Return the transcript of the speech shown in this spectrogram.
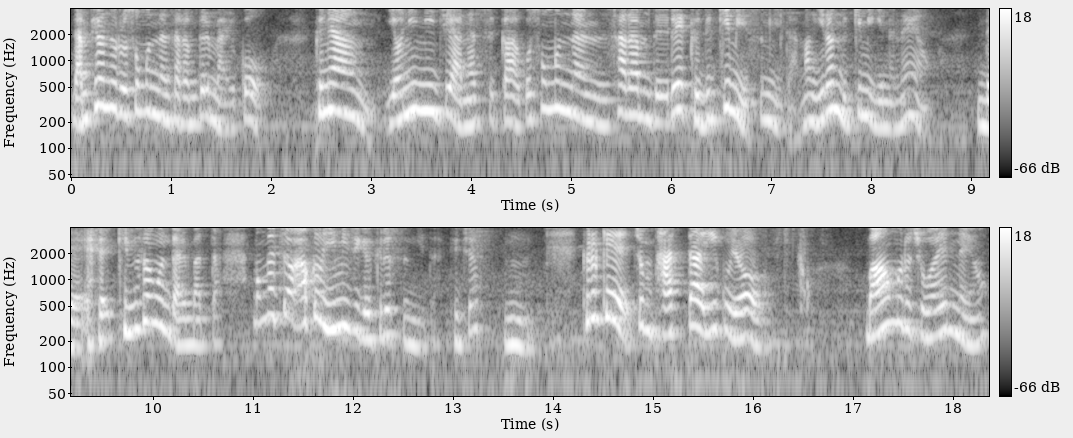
남편으로 소문난 사람들 말고 그냥 연인이지 않았을까 하고 소문난 사람들의 그 느낌이 있습니다. 막 이런 느낌이기는 해요. 네. 김성훈 닮았다. 뭔가 조금 이미지가 그렇습니다. 그죠? 음. 그렇게 좀 봤다 이고요. 마음으로 좋아했네요.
